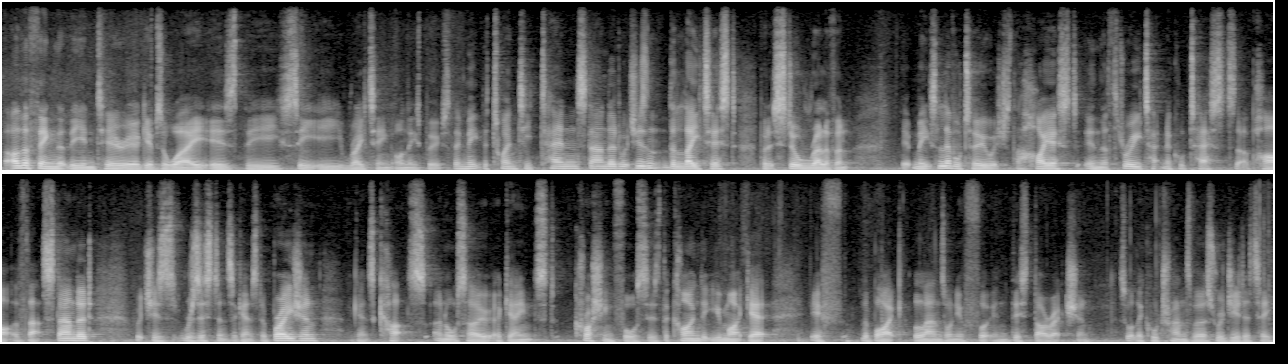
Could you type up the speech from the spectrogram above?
The other thing that the interior gives away is the CE rating on these boots. They meet the 2010 standard, which isn't the latest, but it's still relevant. It meets level two, which is the highest in the three technical tests that are part of that standard, which is resistance against abrasion, against cuts, and also against crushing forces, the kind that you might get if the bike lands on your foot in this direction. It's what they call transverse rigidity.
